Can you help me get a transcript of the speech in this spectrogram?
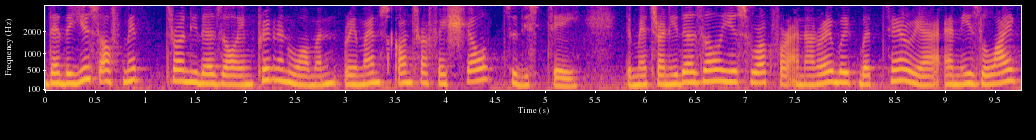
that the use of metronidazole in pregnant women remains controversial to this day. The metronidazole use works for anaerobic bacteria and is likely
